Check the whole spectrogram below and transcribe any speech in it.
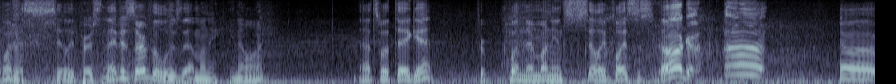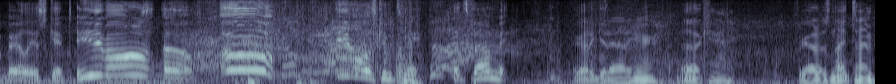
What a silly person. They deserve to lose that money. You know what? That's what they get for putting their money in silly places. Oh god. Ah! Oh, barely escaped. Evil! Oh! Oh! Evil has come to me. It's found me. I gotta get out of here. Oh god. Forgot it was nighttime.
